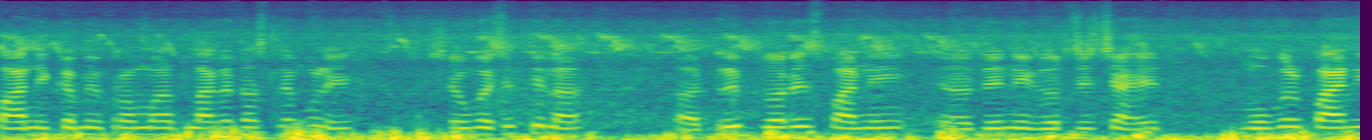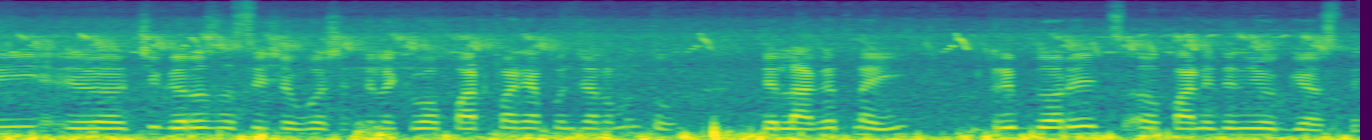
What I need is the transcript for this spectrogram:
पाणी कमी प्रमाणात लागत असल्यामुळे शेवगा शेतीला ड्रिपद्वारेच पाणी देणे गरजेचे आहेत मोगळ पाणी ची गरज असते शेवगा शेतीला किंवा पाटपाणी आपण ज्याला म्हणतो ते लागत नाही. ड्रिपद्वारेच पाणी देणे योग्य असते.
